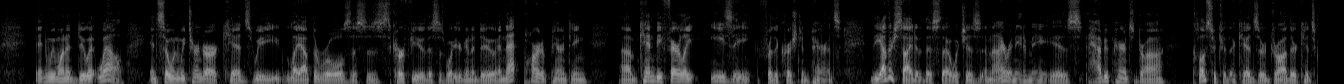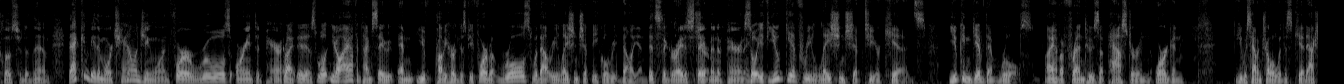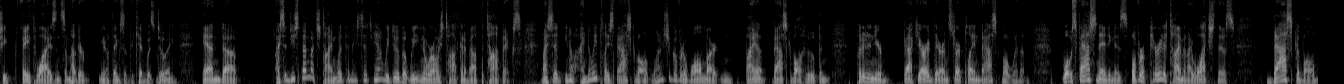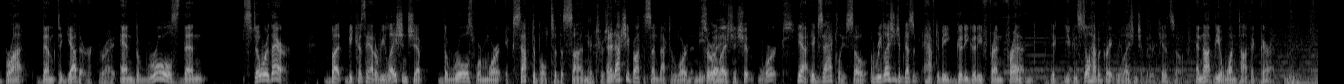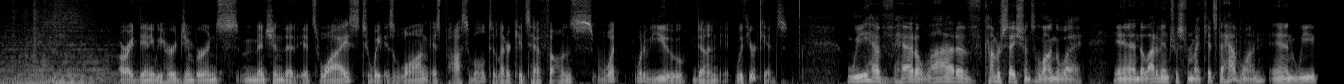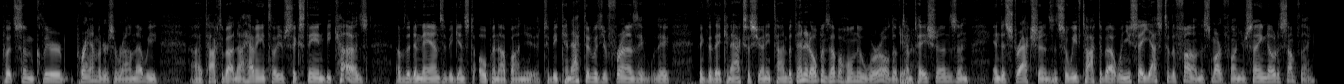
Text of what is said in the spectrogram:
And we want to do it well. And so when we turn to our kids, we lay out the rules. This is curfew. This is what you're going to do. And that part of parenting um, can be fairly easy for the Christian parents. The other side of this, though, which is an irony to me, is how do parents draw closer to their kids or draw their kids closer to them? That can be the more challenging one for a rules oriented parent. Right, it is. Well, you know, I oftentimes say, and you've probably heard this before, but rules without relationship equal rebellion. It's the greatest statement of parenting. So if you give relationship to your kids, you can give them rules. I have a friend who's a pastor in Oregon. He was having trouble with his kid, actually faith wise and some other you know things that the kid was doing. And uh, I said, "Do you spend much time with him?" He said, "Yeah, we do, but we you know we're always talking about the topics." And I said, "You know, I know he plays basketball. Why don't you go over to Walmart and buy a basketball hoop and put it in your backyard there and start playing basketball with him?" What was fascinating is over a period of time, and I watched this basketball brought them together. Right. And the rules then still were there. But because they had a relationship, the rules were more acceptable to the son. Interesting. And it actually brought the son back to the Lord in a neat so way. relationship works. Yeah, exactly. So a relationship doesn't have to be goody goody friend friend. It, you can still have a great relationship with your kids, though, and not be a one topic parent. Mm-hmm. All right, Danny, we heard Jim Burns mention that it's wise to wait as long as possible to let our kids have phones. What what have you done with your kids? we have had a lot of conversations along the way and a lot of interest from my kids to have one. And we put some clear parameters around that. We uh, talked about not having it until you're 16 because of the demands it begins to open up on you to be connected with your friends. They, they think that they can access you anytime, but then it opens up a whole new world of yeah. temptations and, and distractions. And so we've talked about when you say yes to the phone, the smartphone, you're saying no to something.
